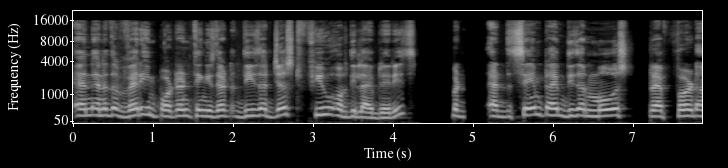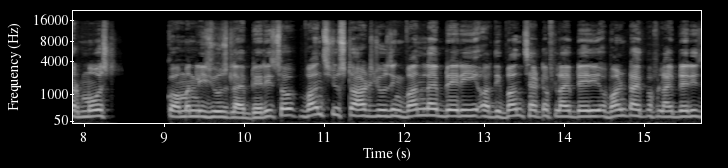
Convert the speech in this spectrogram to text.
and another very important thing is that these are just few of the libraries, but at the same time these are most preferred or most commonly used libraries. So once you start using one library or the one set of library or one type of libraries,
